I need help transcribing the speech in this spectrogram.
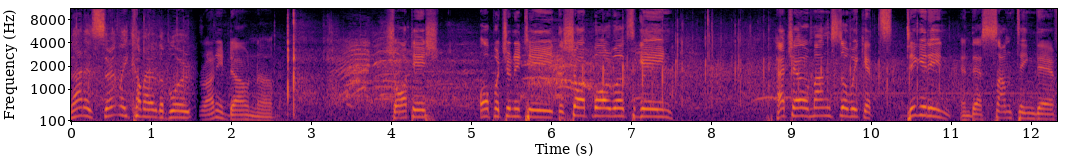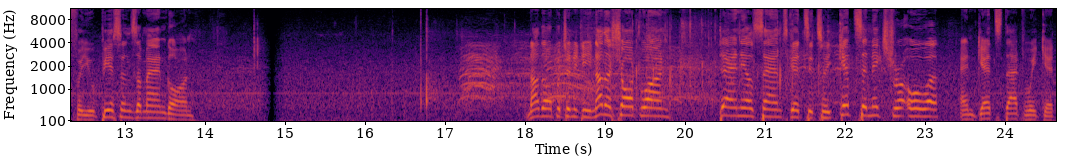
that has certainly come out of the blue. Running down. Uh, shortish opportunity. The short ball works again. Hatcher amongst the wickets. Dig it in, and there's something there for you. Pearson's the man gone. Another opportunity, another short one. Daniel Sams gets it, so he gets an extra over and gets that wicket.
